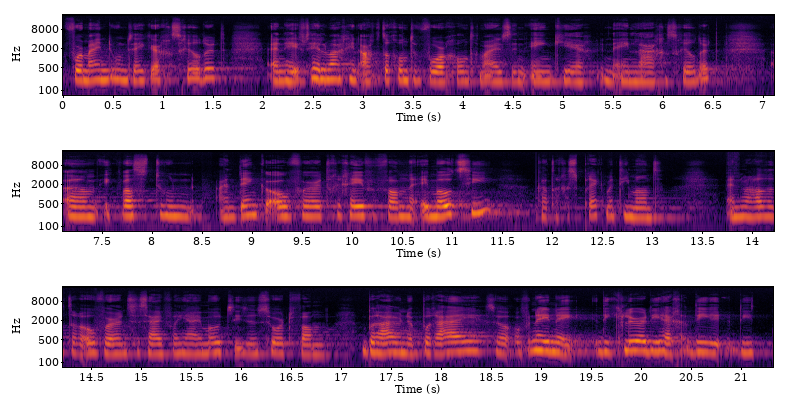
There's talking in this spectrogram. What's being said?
voor mijn doen zeker geschilderd. En heeft helemaal geen achtergrond en voorgrond, maar is in één keer in één laag geschilderd. Ehm, ik was toen aan het denken over het gegeven van emotie. Ik had een gesprek met iemand en we hadden het erover. En ze zei van ja, emotie is een soort van bruine brei. Zo, of nee, nee, die kleur die, die, die,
